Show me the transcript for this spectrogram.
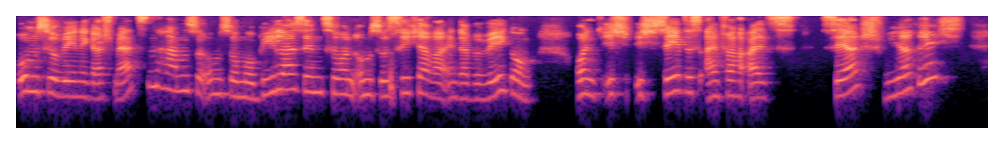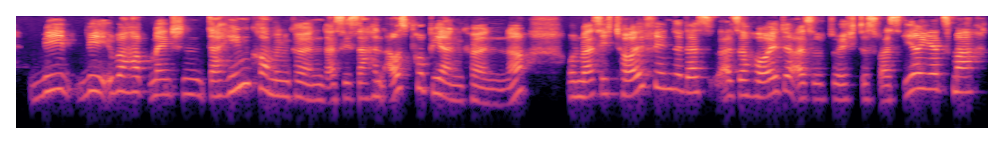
umso weniger Schmerzen haben sie, umso mobiler sind sie und umso sicherer in der Bewegung. Und ich, ich sehe das einfach als sehr schwierig, wie, wie überhaupt Menschen dahin kommen können, dass sie Sachen ausprobieren können. Ne? Und was ich toll finde, dass also heute, also durch das, was ihr jetzt macht,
